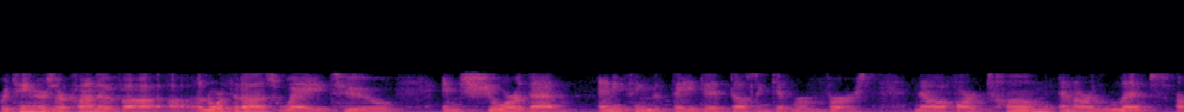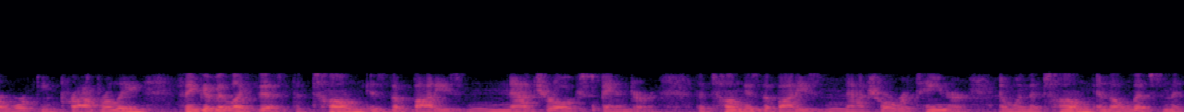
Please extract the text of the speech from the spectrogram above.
retainers are kind of, uh, an orthodontist way to ensure that anything that they did doesn't get reversed. Now, if our tongue and our lips are working properly, think of it like this. The tongue is the body's natural expander. The tongue is the body's natural retainer. And when the tongue and the lips and the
